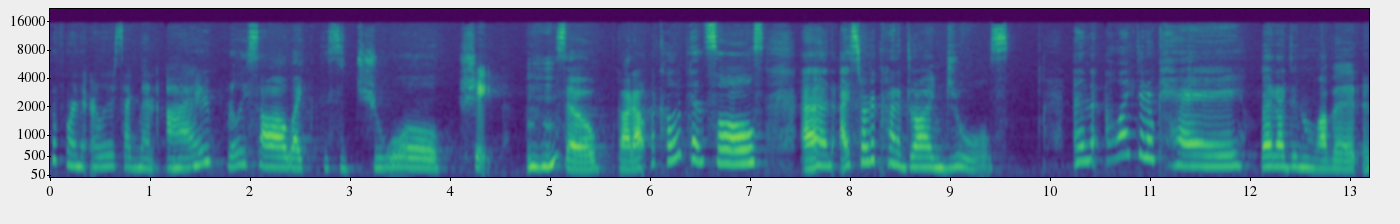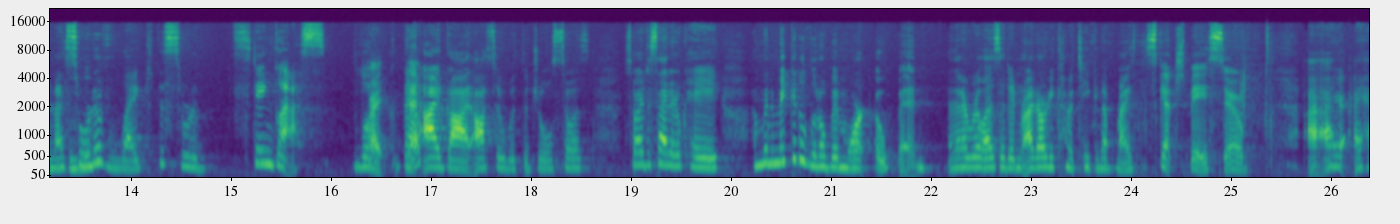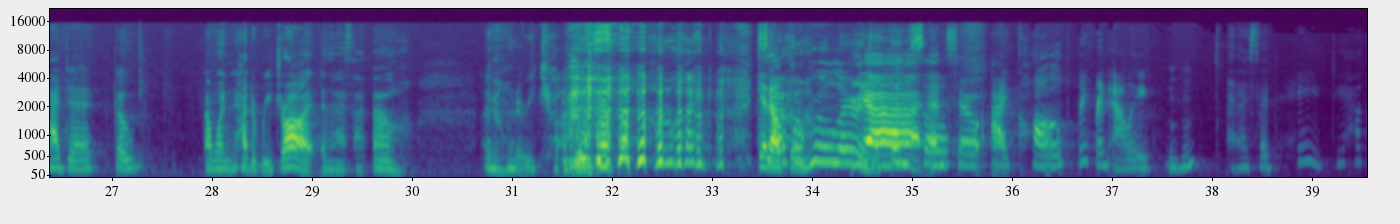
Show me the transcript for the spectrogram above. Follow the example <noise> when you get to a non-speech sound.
before in the earlier segment, mm-hmm. I really saw like this jewel shape. Mm-hmm. So got out my colored pencils and I started kind of drawing jewels. And I liked it okay, but I didn't love it. And I mm-hmm. sort of liked this sort of stained glass look Right, that yep. I got also with the jewels. So I was, so I decided, okay, I'm going to make it a little bit more open. And then I realized I didn't. I'd already kind of taken up my sketch space, so I I had to go. I wanted had to redraw it, and then I thought, oh, I don't want to redraw it. <laughs> Get out the ruler yeah, and the pencil. and so I called my friend Allie, mm-hmm. and I said, hey, do you have a couple minutes?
